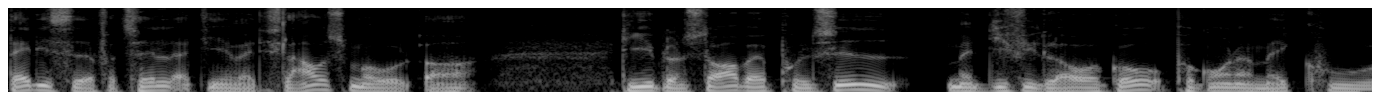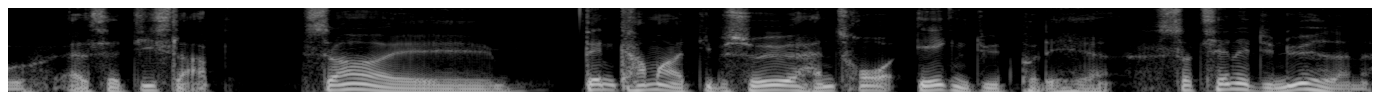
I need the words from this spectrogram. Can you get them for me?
da de sidder og fortæller, at de har været i slagsmål, og de er blevet stoppet af politiet, men de fik lov at gå, på grund af, at man ikke kunne... Altså, de slap. Så øh, den kammerat, de besøger, han tror ikke en dyt på det her. Så tænder de nyhederne,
